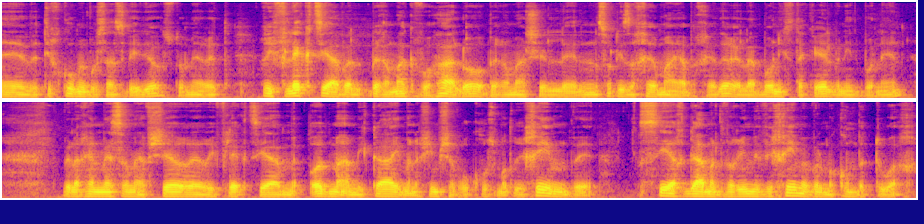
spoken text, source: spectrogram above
אה, ותחקור מבוסס וידאו, זאת אומרת, רפלקציה, אבל ברמה גבוהה, לא ברמה של אה, לנסות להיזכר מה היה בחדר, אלא בואו נסתכל ונתבונן. ולכן מסר מאפשר אה, רפלקציה מאוד מעמיקה עם אנשים שעברו קורס מדריכים, ושיח גם על דברים מביכים, אבל מקום בטוח.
